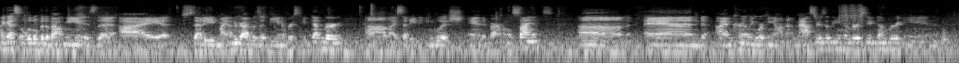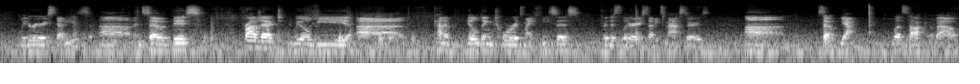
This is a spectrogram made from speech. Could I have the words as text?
I guess a little bit about me is that I studied, my undergrad was at the University of Denver. Um, I studied English and environmental science. Um, and I'm currently working on a master's at the University of Denver in literary studies. Um, and so this project will be uh, kind of building towards my thesis for this literary studies master's. Um, so yeah, let's talk about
